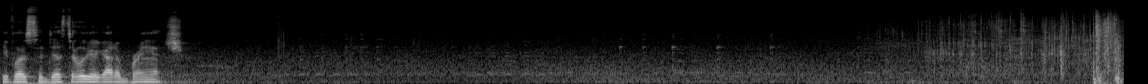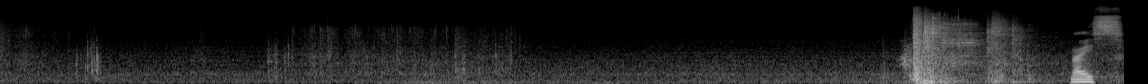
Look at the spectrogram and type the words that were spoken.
People are sadistic. Look, I got a branch. Nice.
